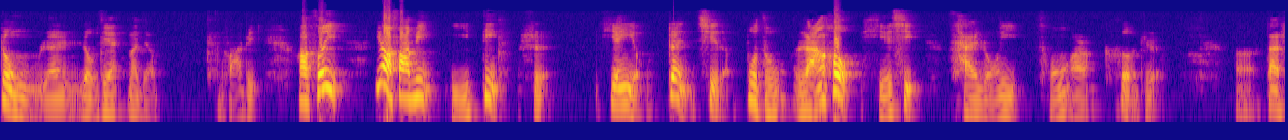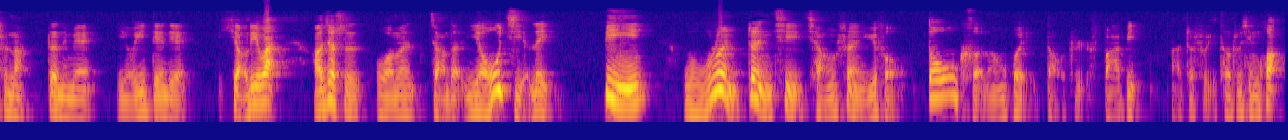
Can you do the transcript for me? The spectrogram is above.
众人肉坚，那叫不发病啊。所以要发病，一定是先有正气的不足，然后邪气才容易从而克制啊。但是呢，这里面有一点点小例外啊，就是我们讲的有几类病因，无论正气强盛与否，都可能会导致发病啊，这属于特殊情况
